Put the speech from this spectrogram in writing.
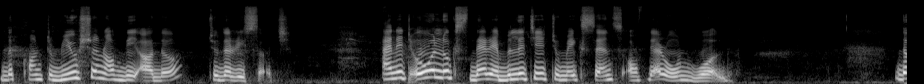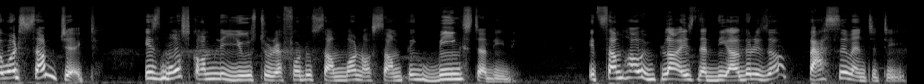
the contribution of the other to the research and it overlooks their ability to make sense of their own world. The word subject is most commonly used to refer to someone or something being studied. It somehow implies that the other is a passive entity,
